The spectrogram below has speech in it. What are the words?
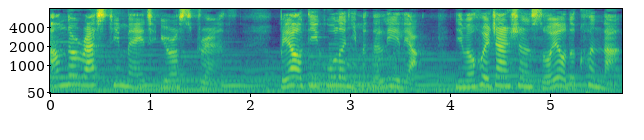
underestimate your strength，不要低估了你们的力量，你们会战胜所有的困难。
